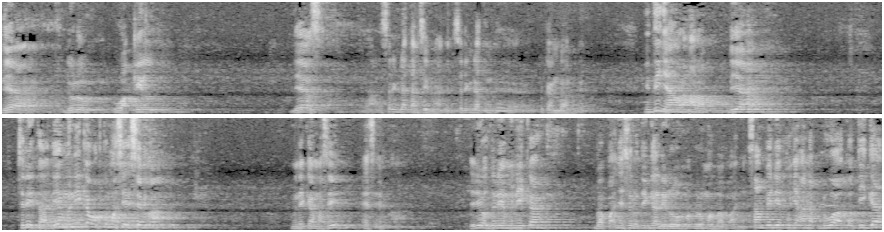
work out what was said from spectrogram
dia dulu wakil, dia ya, sering datang sini, sering datang ke Pekanbaru. Intinya orang Arab, dia cerita, dia menikah waktu masih SMA. Menikah masih SMA. Jadi waktu dia menikah, bapaknya suruh tinggal di rumah, rumah bapaknya. Sampai dia punya anak dua atau tiga,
